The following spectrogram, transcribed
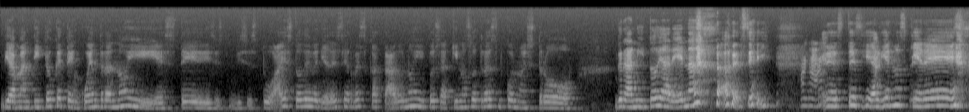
diamantito que te encuentras, ¿no? Y este dices, tú, ah, esto debería de ser rescatado, ¿no? Y pues aquí nosotras con nuestro granito de arena, a ver si hay, este, si alguien nos quiere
